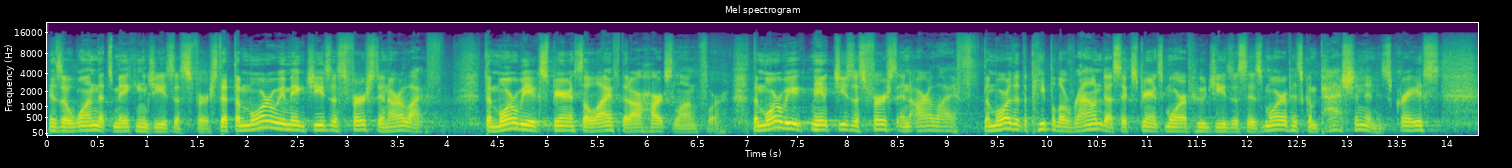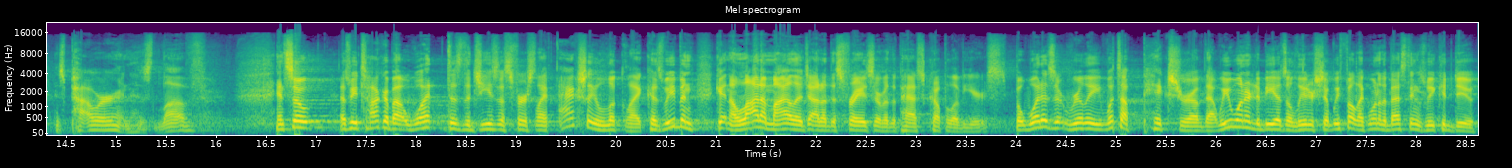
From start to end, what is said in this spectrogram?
is a one that's making Jesus first. That the more we make Jesus first in our life, the more we experience the life that our hearts long for, the more we make Jesus first in our life, the more that the people around us experience more of who Jesus is, more of his compassion and his grace, his power and his love. And so, as we talk about what does the Jesus first life actually look like, because we've been getting a lot of mileage out of this phrase over the past couple of years. But what is it really? What's a picture of that? We wanted to be as a leadership, we felt like one of the best things we could do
